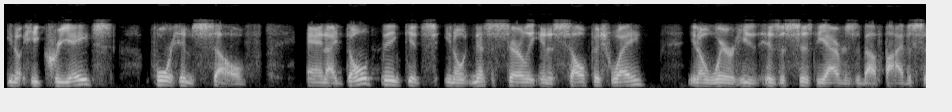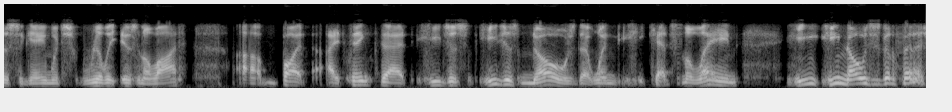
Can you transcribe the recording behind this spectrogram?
you know, he creates for himself, and I don't think it's you know necessarily in a selfish way. You know, where his his assist, the average is about five assists a game, which really isn't a lot. Uh, but I think that he just he just knows that when he gets in the lane, he he knows he's going to finish.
